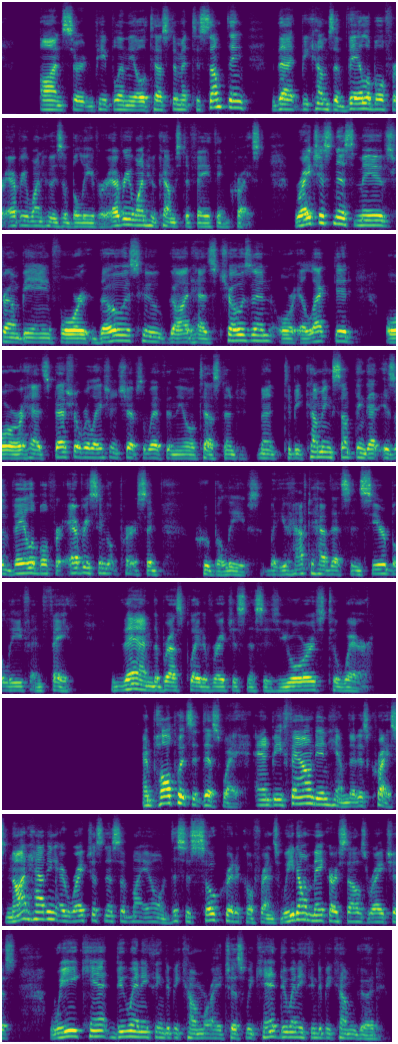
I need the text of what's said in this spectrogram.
on certain people in the Old Testament, to something that becomes available for everyone who's a believer, everyone who comes to faith in Christ. Righteousness moves from being for those who God has chosen or elected or had special relationships with in the Old Testament to becoming something that is available for every single person who believes. But you have to have that sincere belief and faith. Then the breastplate of righteousness is yours to wear. And Paul puts it this way and be found in him, that is Christ, not having a righteousness of my own. This is so critical, friends. We don't make ourselves righteous. We can't do anything to become righteous. We can't do anything to become good.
